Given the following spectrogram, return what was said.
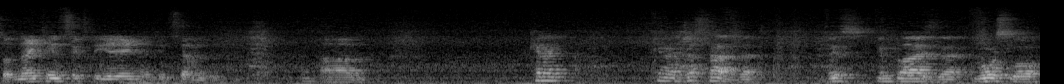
So 1968, 1970. Um, Can I, can I just add that this implies that Moore's law,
